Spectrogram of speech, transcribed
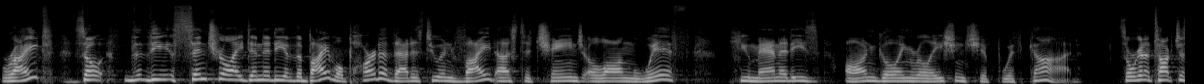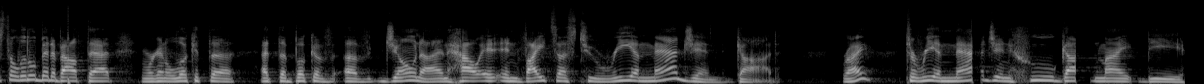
Right? So, the, the, central identity of the Bible, part of that is to invite us to change along with humanity's ongoing relationship with God. So, we're going to talk just a little bit about that, and we're going to look at the, at the book of, of Jonah and how it invites us to reimagine God, right? To reimagine who God might be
